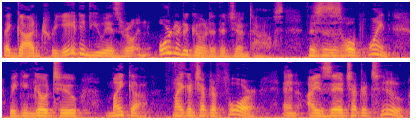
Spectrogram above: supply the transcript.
that God created you, Israel, in order to go to the Gentiles. This is his whole point. We can go to Micah, Micah chapter 4, and Isaiah chapter 2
